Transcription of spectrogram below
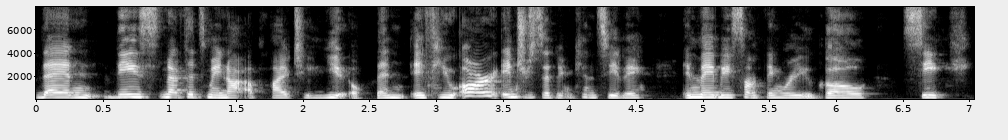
then these methods may not apply to you. And if you are interested in conceiving, it may be something where you go seek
